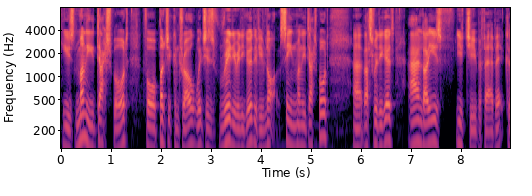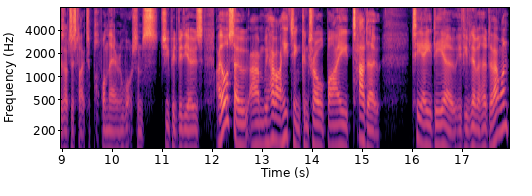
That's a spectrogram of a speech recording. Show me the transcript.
used Money Dashboard for budget control, which is really, really good. If you've not seen Money Dashboard, uh, that's really good. And I use YouTube a fair bit because I just like to pop on there and watch some stupid videos. I also um, we have our heating controlled by Tado. TADO, if you've never heard of that one.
